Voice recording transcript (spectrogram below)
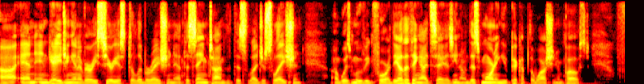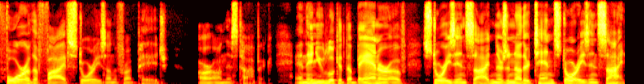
uh, and engaging in a very serious deliberation at the same time that this legislation uh, was moving forward. The other thing I'd say is, you know, this morning you pick up the Washington Post, four of the five stories on the front page are on this topic. And then you look at the banner of stories inside, and there's another 10 stories inside.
